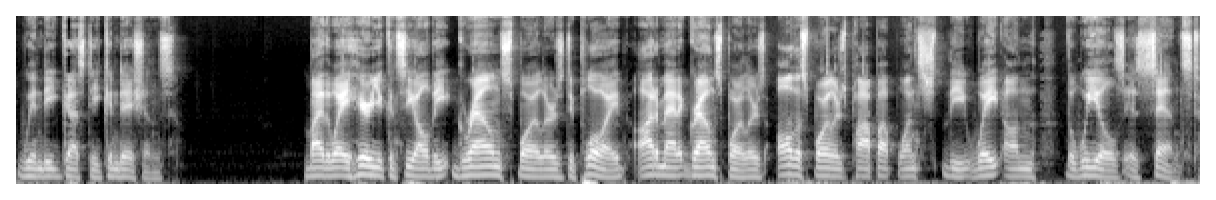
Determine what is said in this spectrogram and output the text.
windy, gusty conditions. By the way, here you can see all the ground spoilers deployed, automatic ground spoilers. All the spoilers pop up once the weight on the wheels is sensed.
